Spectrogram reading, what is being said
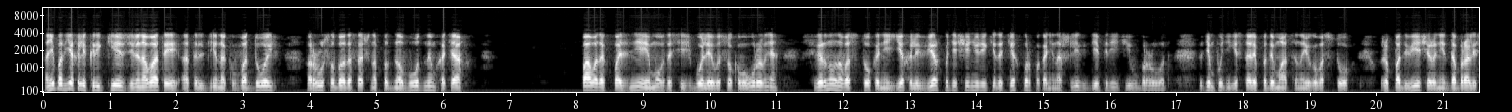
Они подъехали к реке, зеленоватой от льдинок водой. Русло было достаточно полноводным, хотя паводок позднее мог достичь более высокого уровня. Свернув на восток, они ехали вверх по течению реки до тех пор, пока не нашли, где перейти вброд. Затем путники стали подниматься на юго-восток. Уже под вечер они добрались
